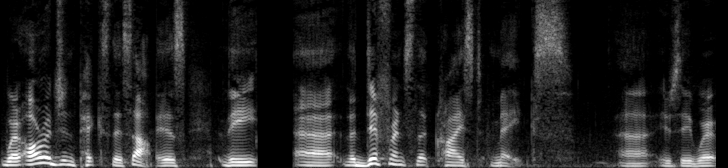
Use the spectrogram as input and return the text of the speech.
where Origen picks this up is the, uh, the difference that Christ makes. Uh, you see, where,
